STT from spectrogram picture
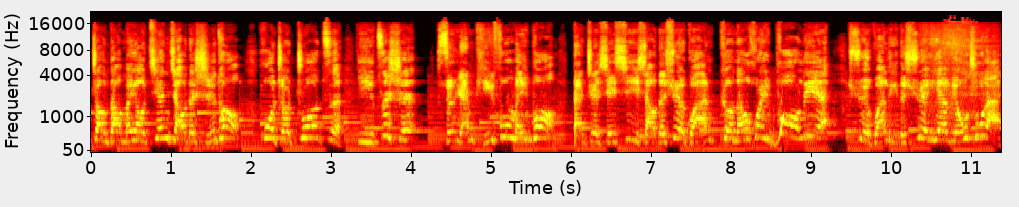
撞到没有尖角的石头或者桌子、椅子时，虽然皮肤没破，但这些细小的血管可能会破裂，血管里的血液流出来，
